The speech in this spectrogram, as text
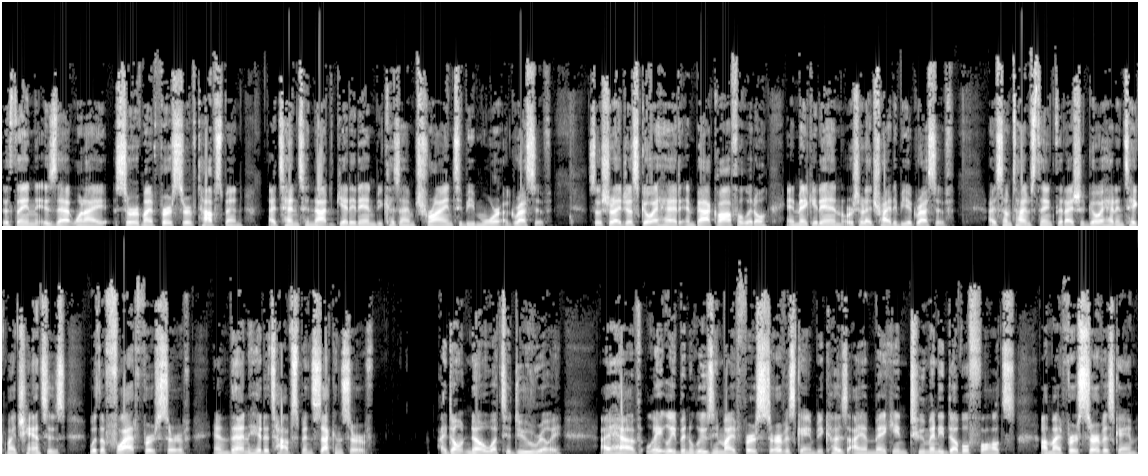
The thing is that when I serve my first serve topspin, I tend to not get it in because I'm trying to be more aggressive. So, should I just go ahead and back off a little and make it in, or should I try to be aggressive? I sometimes think that I should go ahead and take my chances with a flat first serve and then hit a topspin second serve. I don't know what to do really. I have lately been losing my first service game because I am making too many double faults on my first service game,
